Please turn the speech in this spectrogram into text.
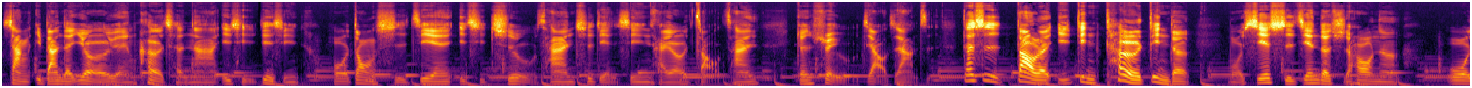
上一般的幼儿园课程啊，一起进行活动时间，一起吃午餐、吃点心，还有早餐跟睡午觉这样子。但是到了一定特定的某些时间的时候呢，我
